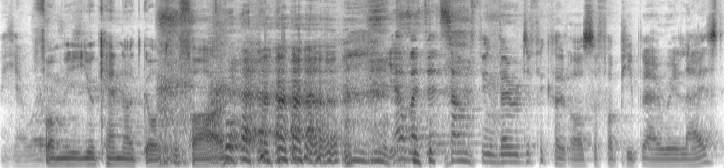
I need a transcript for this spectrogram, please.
yeah, what- For me, you cannot go too far. yeah, but that's something very difficult also for people. I realized.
